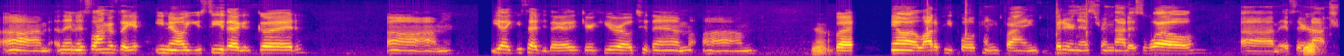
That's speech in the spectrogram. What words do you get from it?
Um, and then as long as they, you know, you see the good, um, yeah, like you said, they're like your hero to them. Um, yeah. But you know, a lot of people can find bitterness from that as well um, if they're yeah. not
